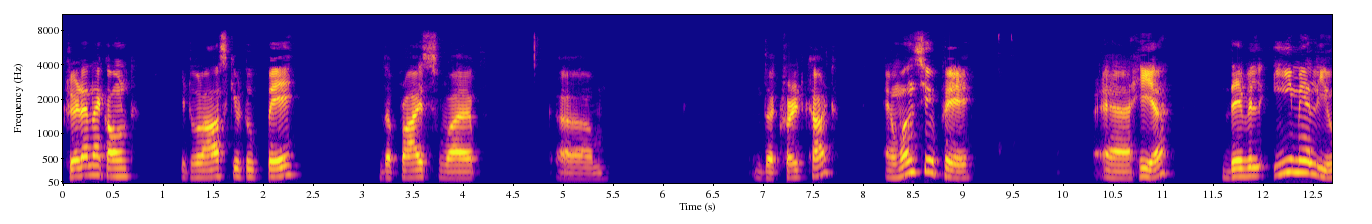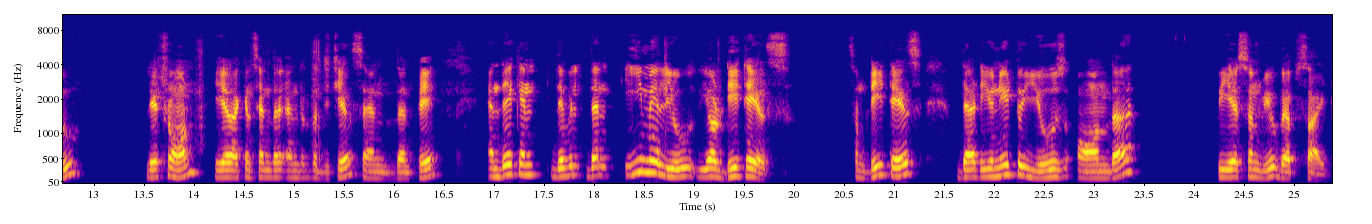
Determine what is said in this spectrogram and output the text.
create an account. It will ask you to pay the price via um, the credit card. And once you pay uh, here they will email you later on. Here I can send the enter the details and then pay. And they can they will then email you your details. Some details that you need to use on the Pearson VUE website.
